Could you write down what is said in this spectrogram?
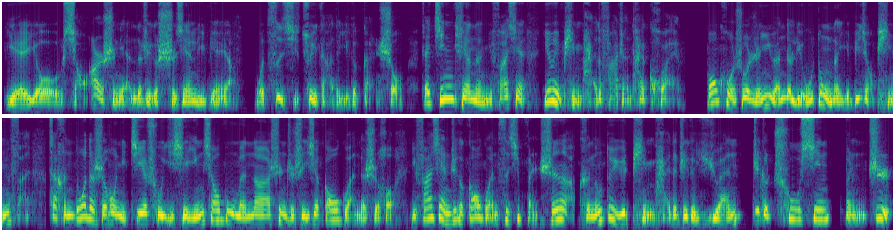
也有小二十年的这个时间里边呀，我自己最大的一个感受，在今天呢，你发现因为品牌的发展太快。包括说人员的流动呢也比较频繁，在很多的时候，你接触一些营销部门呢，甚至是一些高管的时候，你发现这个高管自己本身啊，可能对于品牌的这个源、这个初心、本质，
